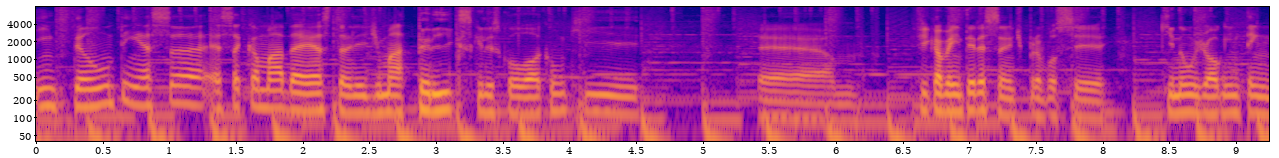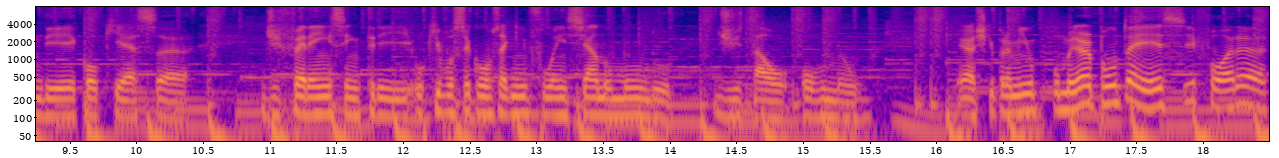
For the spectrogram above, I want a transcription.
Então tem essa, essa camada extra ali de Matrix que eles colocam que é, fica bem interessante para você que não joga entender qual que é essa diferença entre o que você consegue influenciar no mundo digital ou não. Eu acho que para mim o melhor ponto é esse, fora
